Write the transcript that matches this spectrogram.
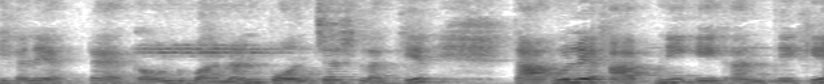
এখানে একটা অ্যাকাউন্ট বানান পঞ্চাশ লাখের, তাহলে আপনি এখান থেকে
